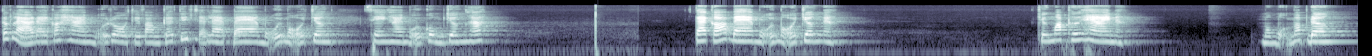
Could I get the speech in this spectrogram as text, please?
Tức là ở đây có hai mũi rồi, thì vòng kế tiếp sẽ là ba mũi mỗi chân, xen hai mũi cùng chân ha ta có 3 mũi mỗi chân nè. Chân móc thứ hai nè. Một mũi móc đơn.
